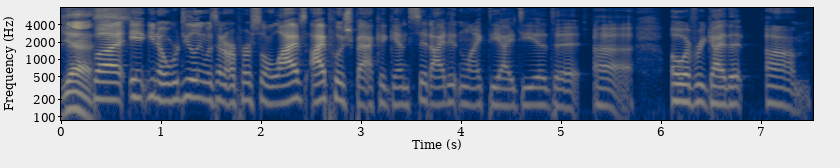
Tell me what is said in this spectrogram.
Yes. But it, you know, we're dealing with in our personal lives. I push back against it. I didn't like the idea that uh, oh, every guy that um,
